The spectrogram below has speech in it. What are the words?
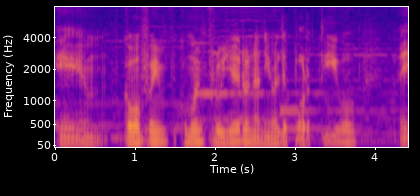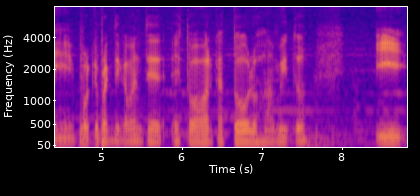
em, cómo, fue, cómo influyeron a nivel deportivo, eh, porque prácticamente esto abarca todos los ámbitos y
